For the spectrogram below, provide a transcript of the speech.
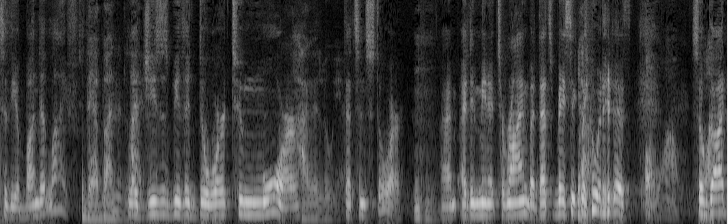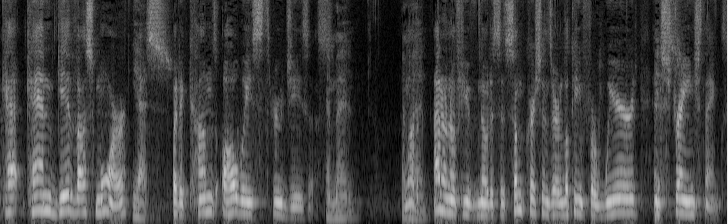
to the abundant life. To the abundant Let life. Jesus be the door to more Hallelujah. that's in store. Um, I didn't mean it to rhyme, but that's basically Yeah. what it is. Oh, wow. So Wow. God ca- can give us more, Yes. but it comes always through Jesus. Amen. Amen. I don't know if you've noticed this. Some Christians are looking for weird and strange things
